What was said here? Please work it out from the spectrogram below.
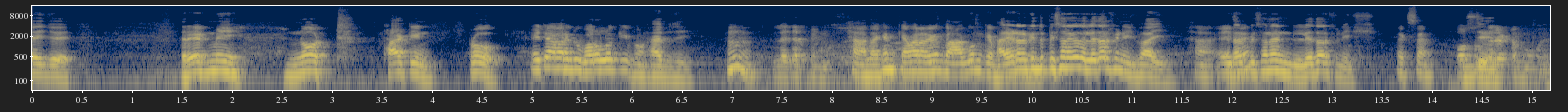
এই যে রেডমি নোট থার্টিন প্রো এটা আবার একটু বড় লোক কি ফোন ফাইভ জি হুম। লেদার ফিনিশ হ্যাঁ দেখেন ক্যামেরা কিন্তু আগুন আর এটার কিন্তু পিছনে কিন্তু লেদার ফিনিশ ভাই। হ্যাঁ এটার পিছনে লেদার ফিনিশ দেখছেন? পছন্দের একটা মোবাইল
